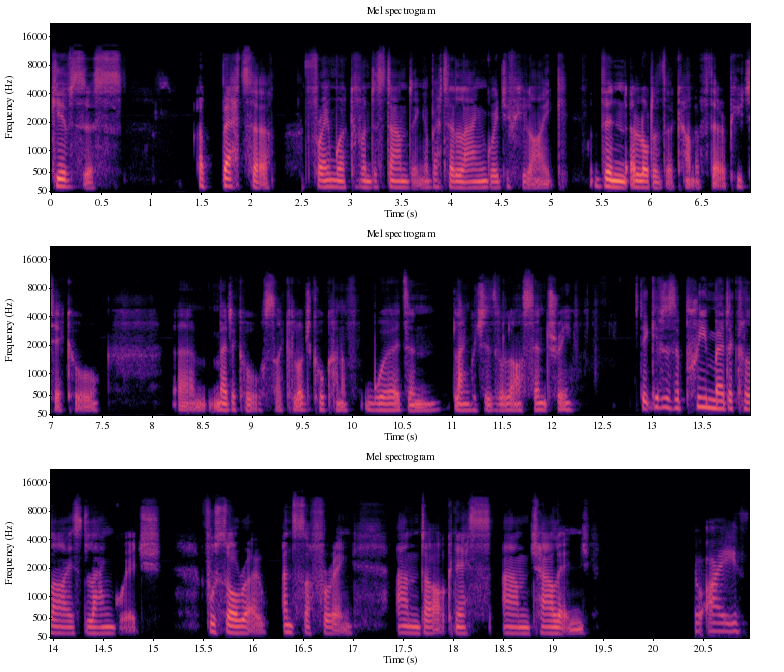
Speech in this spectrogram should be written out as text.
gives us a better framework of understanding, a better language, if you like, than a lot of the kind of therapeutic or um, medical, psychological kind of words and languages of the last century. It gives us a pre medicalized language for sorrow and suffering and darkness and challenge. So I've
